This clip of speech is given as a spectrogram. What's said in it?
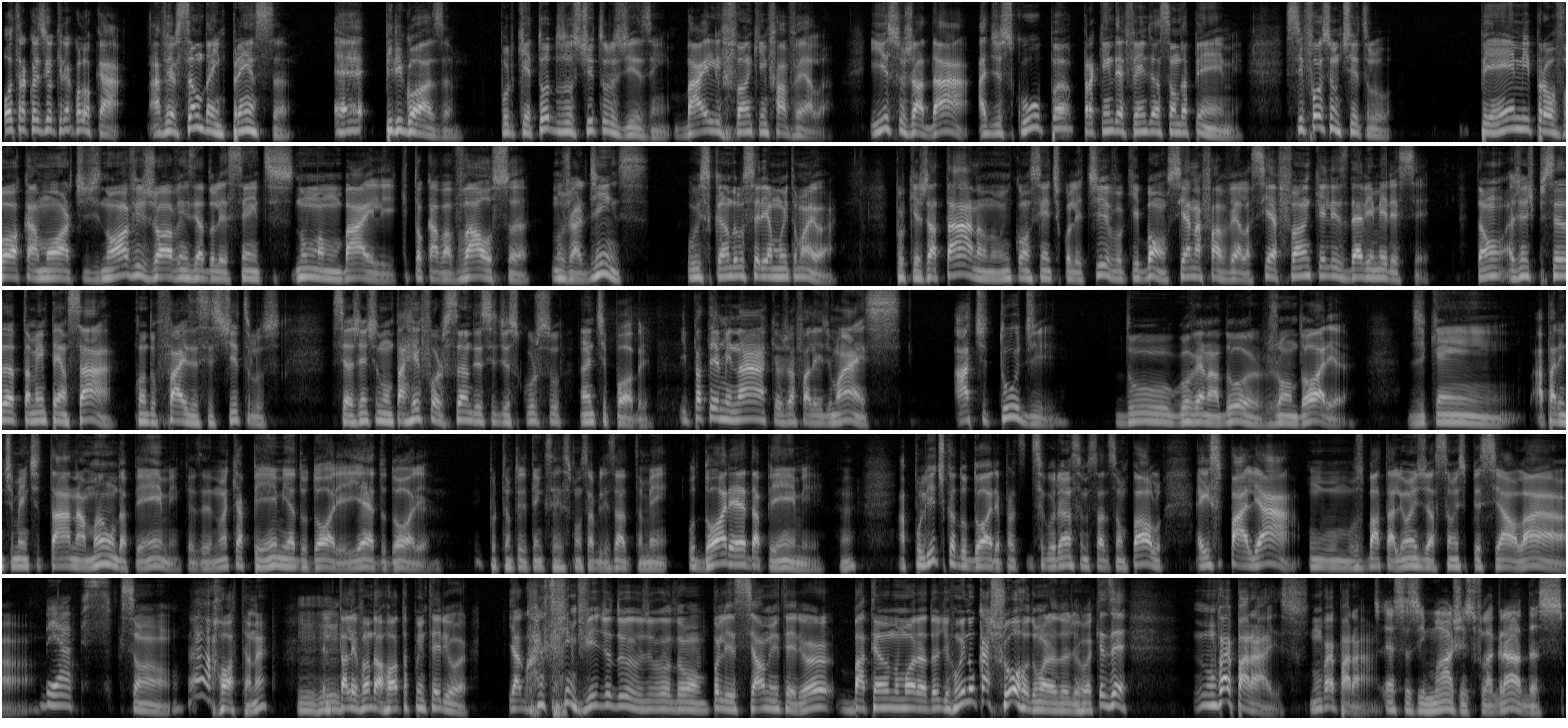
Outra coisa que eu queria colocar: a versão da imprensa é perigosa, porque todos os títulos dizem baile funk em favela. E isso já dá a desculpa para quem defende a ação da PM. Se fosse um título PM provoca a morte de nove jovens e adolescentes num baile que tocava valsa nos jardins, o escândalo seria muito maior. Porque já está no inconsciente coletivo que, bom, se é na favela, se é funk, eles devem merecer. Então, a gente precisa também pensar, quando faz esses títulos, se a gente não está reforçando esse discurso antipobre. E para terminar, que eu já falei demais, a atitude do governador João Dória, de quem aparentemente está na mão da PM, quer dizer, não é que a PM é do Dória e é do Dória, portanto ele tem que ser responsabilizado também. O Dória é da PM. Né? A política do Dória para segurança no estado de São Paulo é espalhar um, os batalhões de ação especial lá. BEAPs. Que são. É a rota, né? Uhum. Ele está levando a rota para o interior. E agora tem vídeo do, do, do, policial no interior batendo no morador de rua e no cachorro do morador de rua. Quer dizer, não vai parar isso. Não vai parar. Essas imagens flagradas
